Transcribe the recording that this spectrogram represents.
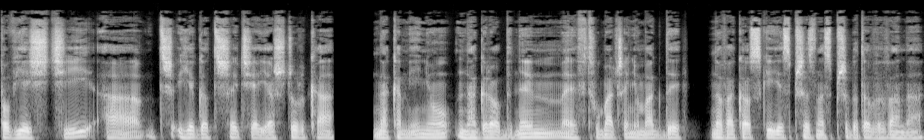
powieści, a jego trzecia Jaszczurka na kamieniu nagrobnym w tłumaczeniu Magdy Nowakowskiej jest przez nas przygotowywana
